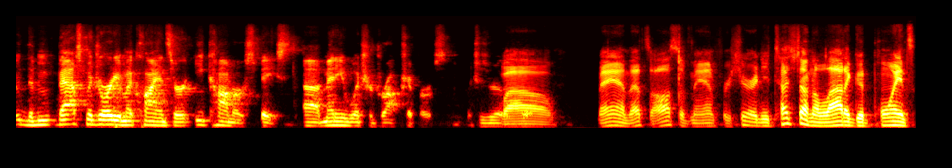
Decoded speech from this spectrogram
the vast majority of my clients are e-commerce based, uh, many of which are drop shippers, which is really wow. Cool. Man, that's awesome, man, for sure. And you touched on a lot of good points.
